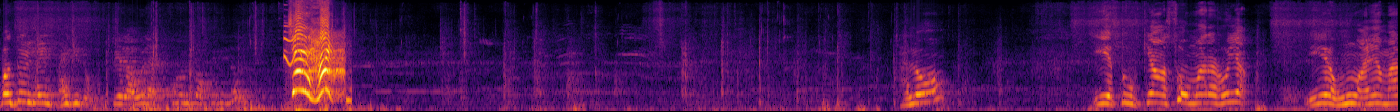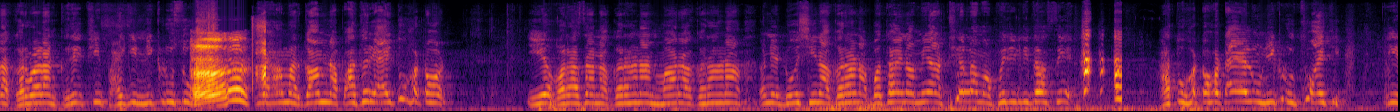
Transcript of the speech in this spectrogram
બધુંય લઈને ભાગી દઉં પેલા ઓલા ફોન તો કરી દઉં. હેલો? એ તું ક્યાં છો મારા રોયા? એ હું અહીંયા મારા ઘરવાળાના ઘરેથી ભાગી નીકળું છું. એ અમારા ગામના પાથરે આયતું હટોટ. એ વરાજાના ઘરાણા ને મારા ઘરાણા અને ડોશીના ઘરાણા બધાયના મેં આ ઠેલામાં ભરી લીધા છે. હાતું હટો હટાયેલું નીકળું છું અહીંથી. એ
